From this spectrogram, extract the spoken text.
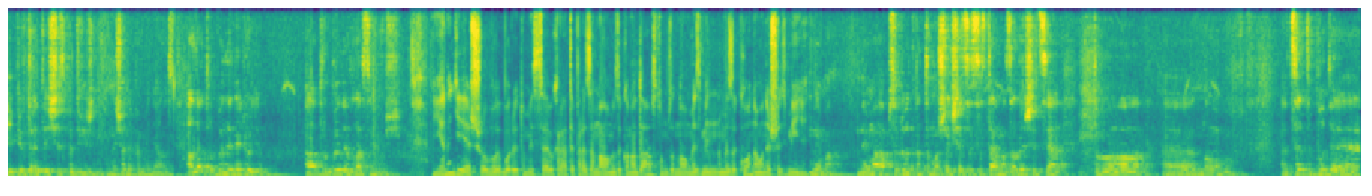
і півтори тисячі сподвіжників, нічого не помінялося. Але отрубили не людям, а отрубили власне мощі. Є надія, що вибори до місцевих рад тепер за новим законодавством, за новими зміненими законами, вони щось змінять. Нема. Нема абсолютно, тому що якщо ця система залишиться, то е, ну, це буде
